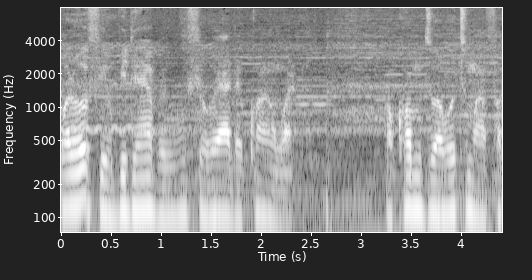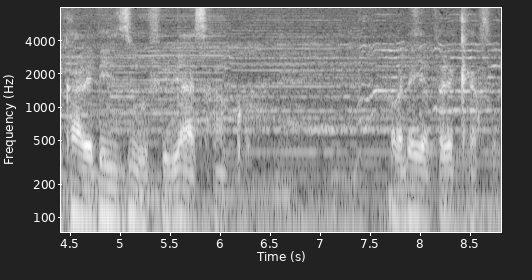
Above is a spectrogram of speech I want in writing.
wala ofi obi den abe ofi we ade kwan wa okom duwa wotuma afakare be zi ya wi asanko wala ye very careful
